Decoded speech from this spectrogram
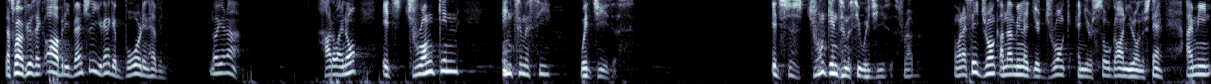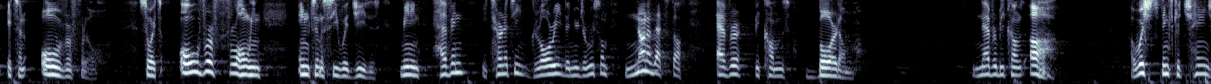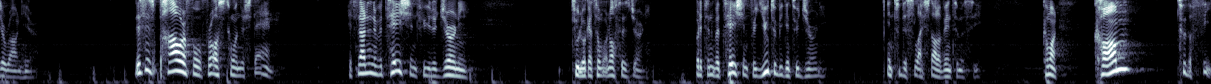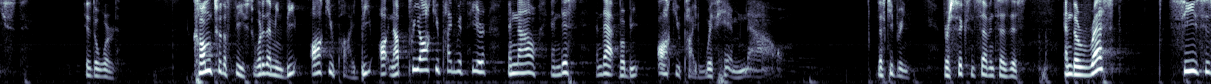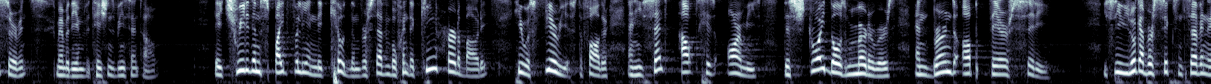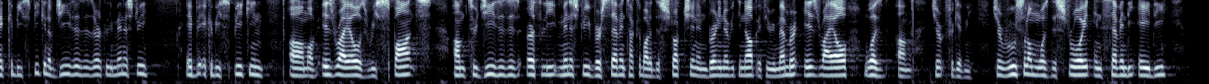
That's why when people say, oh, but eventually you're going to get bored in heaven. No, you're not. How do I know? It's drunken intimacy with Jesus. It's just drunk intimacy with Jesus forever. And when I say drunk, I'm not meaning like you're drunk and you're so gone you don't understand. I mean it's an overflow. So it's overflowing intimacy with Jesus, meaning heaven, eternity, glory, the New Jerusalem, none of that stuff ever becomes boredom. Never becomes, oh, I wish things could change around here. This is powerful for us to understand. It's not an invitation for you to journey to look at someone else's journey. But it's an invitation for you to begin to journey into this lifestyle of intimacy. Come on, come to the feast is the word. Come to the feast. What does that mean? Be occupied. Be not preoccupied with here and now and this and that, but be occupied with him now. Let's keep reading. Verse 6 and 7 says this And the rest seized his servants. Remember, the invitation's being sent out. They treated them spitefully and they killed them. Verse 7 But when the king heard about it, he was furious, the father, and he sent out his armies, destroyed those murderers, and burned up their city. You see, you look at verse 6 and 7, and it could be speaking of Jesus' earthly ministry. It, it could be speaking um, of Israel's response um, to Jesus' earthly ministry. Verse 7 talks about a destruction and burning everything up. If you remember, Israel was, um, Jer- forgive me, Jerusalem was destroyed in 70 AD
